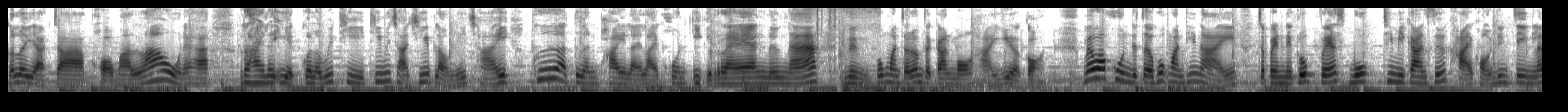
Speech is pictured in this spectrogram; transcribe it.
ก็เลยอยากจะขอมาเล่านะคะ รายละเอียดกลวิธีที่มิจฉาชีพเหล่านี้ใช้ เพื่อเตือนภัยหลาย ๆ คนอีกแรงหนึ่งนะ 1. พวกมันจะเริ่มจากการมองหาเหยื่อก่อน ไม่ว่าคุณจะเจอพวกมันที่ไหน จะเป็นในกลุ่ม Facebook ที่มีการซื้อขายของจริง ๆ และ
